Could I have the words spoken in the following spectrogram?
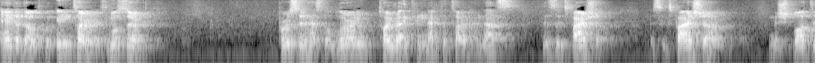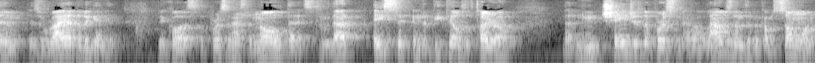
antidote within Torah is Musar. Person has to learn Torah and connect to Torah, and that's this week's parsha. This week's parsha, Mishpatim, is right at the beginning, because a person has to know that it's through that asik in the details of Torah that changes the person and allows them to become someone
